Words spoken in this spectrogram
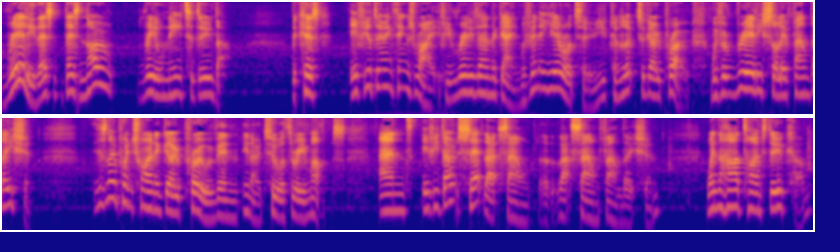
really there's there's no real need to do that. Because if you're doing things right, if you really learn the game, within a year or two, you can look to go pro with a really solid foundation there's no point trying to go pro within you know two or three months. And if you don't set that sound that sound foundation when the hard times do come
